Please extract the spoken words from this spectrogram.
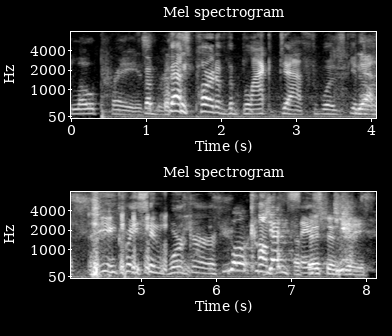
low praise. The It really- best part of the Black Death was, you know, Yes. the increase in worker Well, just compensation. Efficiency.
